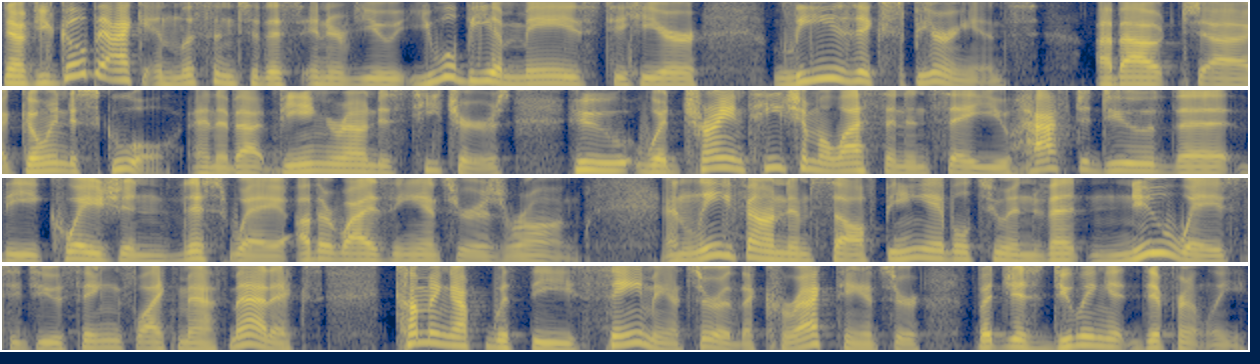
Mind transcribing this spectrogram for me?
Now, if you go back and listen to this interview, you will be amazed to hear Lee's experience about uh, going to school and about being around his teachers who would try and teach him a lesson and say you have to do the the equation this way otherwise the answer is wrong. And lee found himself being able to invent new ways to do things like mathematics coming up with the same answer or the correct answer but just doing it differently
